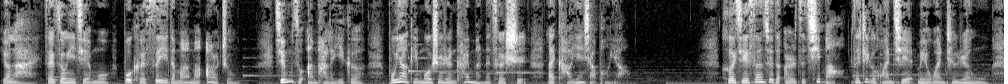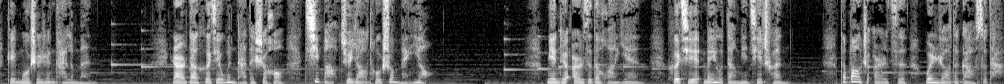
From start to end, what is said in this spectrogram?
原来，在综艺节目《不可思议的妈妈二》中，节目组安排了一个不要给陌生人开门的测试，来考验小朋友。何洁三岁的儿子七宝在这个环节没有完成任务，给陌生人开了门。然而，当何洁问他的时候，七宝却摇头说没有。面对儿子的谎言，何洁没有当面揭穿，她抱着儿子，温柔的告诉他：“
